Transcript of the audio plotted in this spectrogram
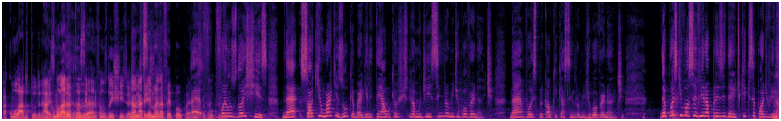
acumulado tudo, né? Acumulado mas tudo. Na semana é. foi uns 2x. Não, 2, na semana foi pouco. É, foi, pouco, foi uns 2x, né? Só que o Mark Zuckerberg, ele tem algo que eu chamo de síndrome de governante, né? Vou explicar o que é a síndrome de governante. Depois que você vira presidente, o que, que você pode virar?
